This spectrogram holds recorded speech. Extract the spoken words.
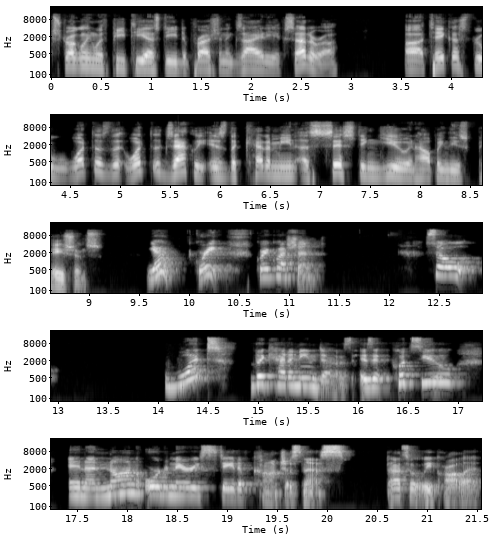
struggling with PTSD, depression, anxiety, etc., uh, take us through what does the what exactly is the ketamine assisting you in helping these patients? Yeah, great. Great question. So, what the ketamine does is it puts you in a non ordinary state of consciousness. That's what we call it.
